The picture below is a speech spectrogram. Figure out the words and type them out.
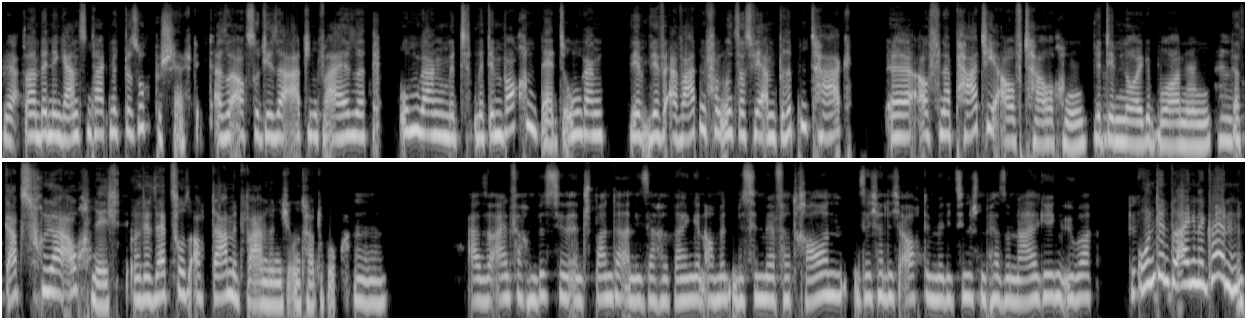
ja. sondern bin den ganzen Tag mit Besuch beschäftigt. Also auch so diese Art und Weise, Umgang mit, mit dem Wochenbett, Umgang, wir, wir erwarten von uns, dass wir am dritten Tag äh, auf einer Party auftauchen mit dem Neugeborenen. Mhm. Das gab's früher auch nicht. Und wir setzen uns auch damit wahnsinnig unter Druck. Mhm. Also einfach ein bisschen entspannter an die Sache reingehen, auch mit ein bisschen mehr Vertrauen, sicherlich auch dem medizinischen Personal gegenüber. Und ins eigene Können.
